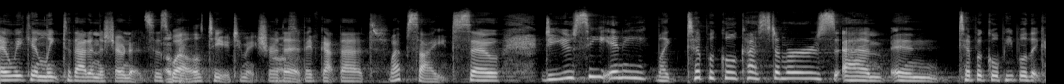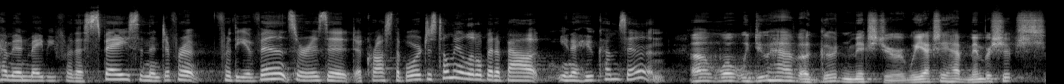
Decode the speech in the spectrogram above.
And we can link to that in the show notes as okay. well too to make sure awesome. that they've got that website. So, do you see any like typical customers um, and typical people that come in maybe for the space and then different for the events, or is it across the board? Just tell me a little bit about you know who comes in. Uh, well, we do have a good mixture. We actually have memberships,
